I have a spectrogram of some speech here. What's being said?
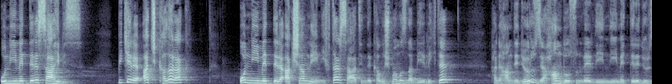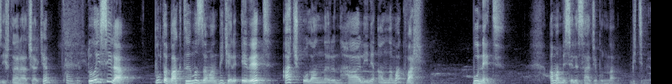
o nimetlere sahibiz. Bir kere aç kalarak o nimetlere akşamleyin iftar saatinde kavuşmamızla birlikte hani hamd ediyoruz ya hamdolsun verdiğin nimetlere diyoruz iftarı açarken. Evet. Dolayısıyla burada baktığımız zaman bir kere evet aç olanların halini anlamak var. Bu net. Ama mesele sadece bununla bitmiyor.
